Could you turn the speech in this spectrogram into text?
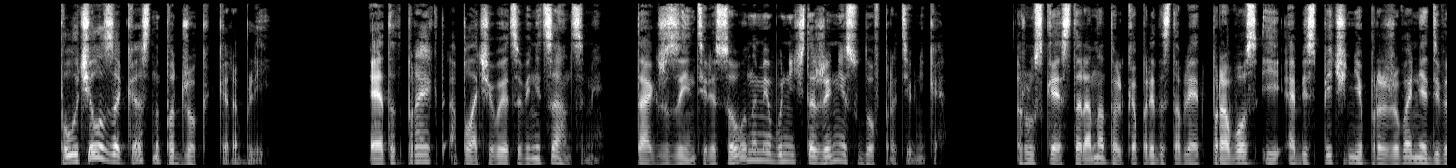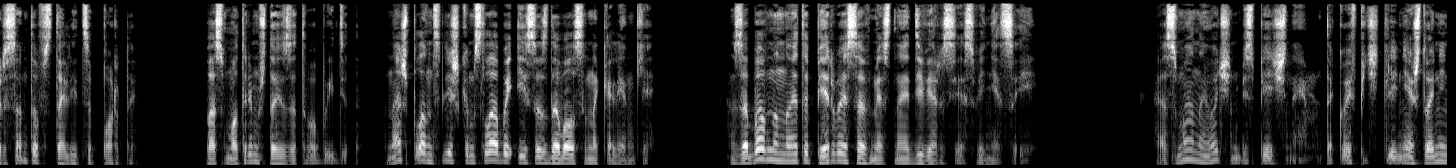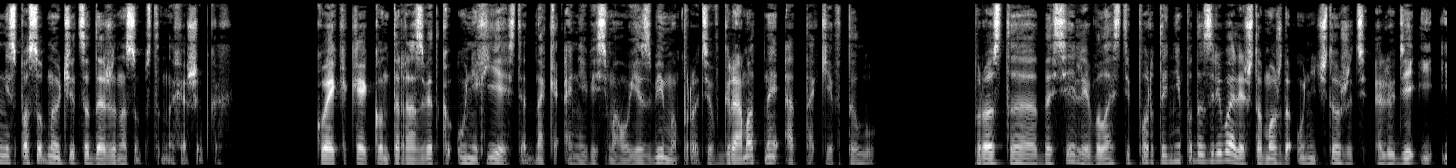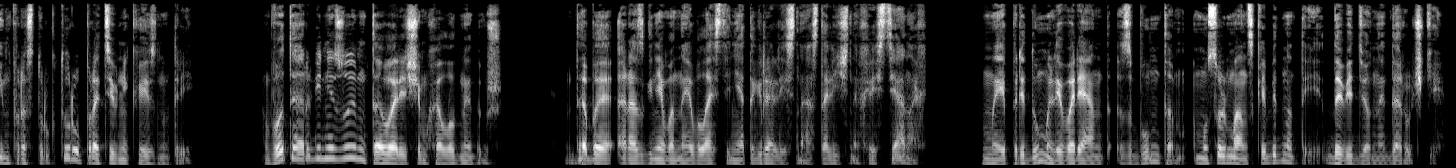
получила заказ на поджог кораблей. Этот проект оплачивается венецианцами, также заинтересованными в уничтожении судов противника. Русская сторона только предоставляет провоз и обеспечение проживания диверсантов в столице порты. Посмотрим, что из этого выйдет. Наш план слишком слабый и создавался на коленке. Забавно, но это первая совместная диверсия с Венецией. Османы очень беспечны. Такое впечатление, что они не способны учиться даже на собственных ошибках. Кое-какая контрразведка у них есть, однако они весьма уязвимы против грамотной атаки в тылу. Просто доселе власти порта не подозревали, что можно уничтожить людей и инфраструктуру противника изнутри. Вот и организуем товарищам холодный душ. Дабы разгневанные власти не отыгрались на столичных христианах, мы придумали вариант с бунтом мусульманской бедноты, доведенной до ручки.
